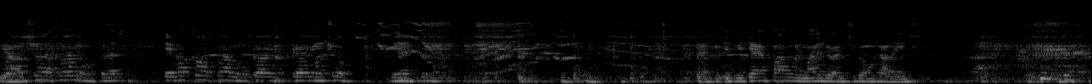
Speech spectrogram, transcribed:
Yeah. I'm Yeah. gonna try to find one first. If I can't find one, go, go in my drawer. Yeah. If, if you can't find one in my drawer, you should go in Coleen's.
